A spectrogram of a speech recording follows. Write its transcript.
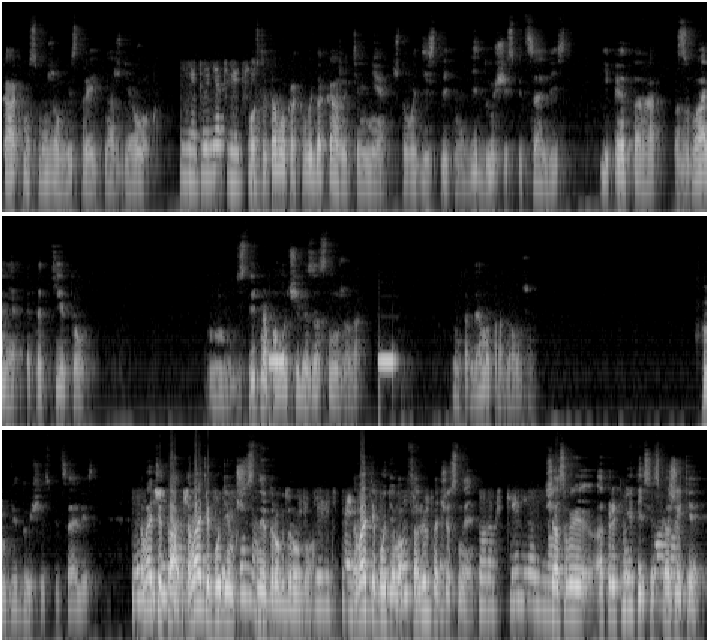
Как мы сможем выстроить наш диалог? Нет, вы не ответили. После того, как вы докажете мне, что вы действительно ведущий специалист, и это звание, этот титул действительно получили заслуженно, ну тогда мы продолжим. Ведущий специалист. Давайте запишите так, давайте будем честны друг другу. 495 Давайте будем 580 абсолютно честны. 4700. Сейчас вы отряхнитесь и скажите,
